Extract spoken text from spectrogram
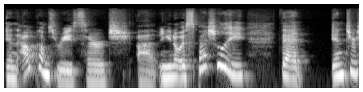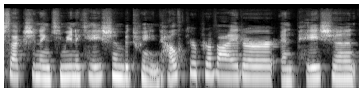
in outcomes research, uh, you know, especially that intersection and communication between healthcare provider and patient.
